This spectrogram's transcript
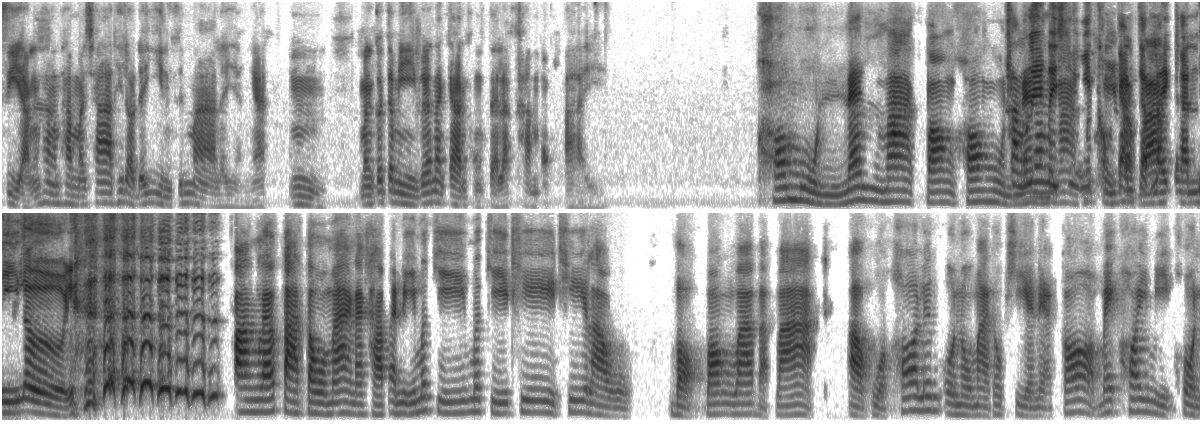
เสียงทางธรรมชาติที่เราได้ยินขึ้นมาอะไรอย่างเงี้ย อืม มันก็จะมีวัฒนาการของแต่ละคำออกไป ข้อมูลแน่นมากป้องข้อมูลครั้งแรกในชีวิตของการจัดรายการนี้เลย ฟังแล้วตาโตมากนะครับ อันนี้เมื่อกี้เมื่อกี้ที่ที่เราบอกป้องว่าแบบว่าหัวข้อเรื่องโอโนมาโทเพียเนี่ยก็ไม่ค่อยมีคน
